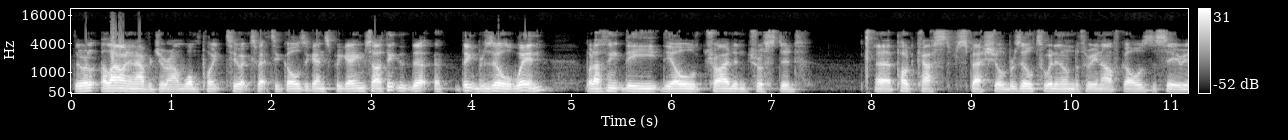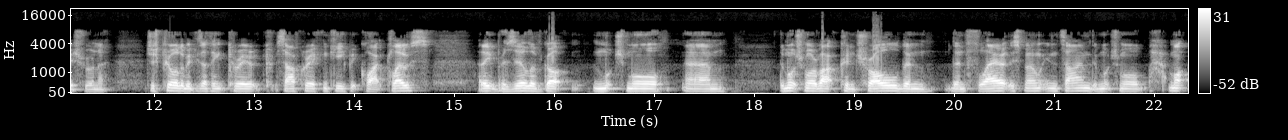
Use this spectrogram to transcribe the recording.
they're allowing an average around 1.2 expected goals against per game. So I think that I think Brazil will win. But I think the the old tried and trusted uh, podcast special, Brazil to win in under three and a half goals, is a serious runner. Just purely because I think Korea, South Korea can keep it quite close. I think Brazil have got much more. Um, they're much more about control than than flair at this moment in time. They're much more ha-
